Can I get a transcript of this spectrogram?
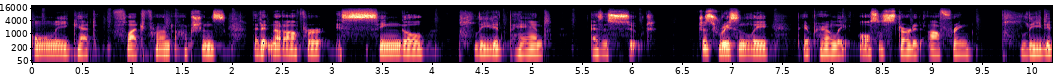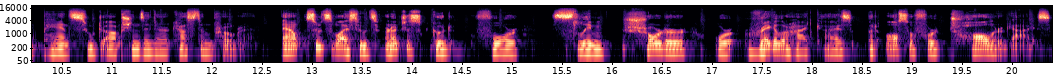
only get flat front options that did not offer a single pleated pant as a suit. Just recently, they apparently also started offering pleated pants suit options in their custom program. Now, Suit Supply suits are not just good for slim, shorter, or regular height guys, but also for taller guys.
